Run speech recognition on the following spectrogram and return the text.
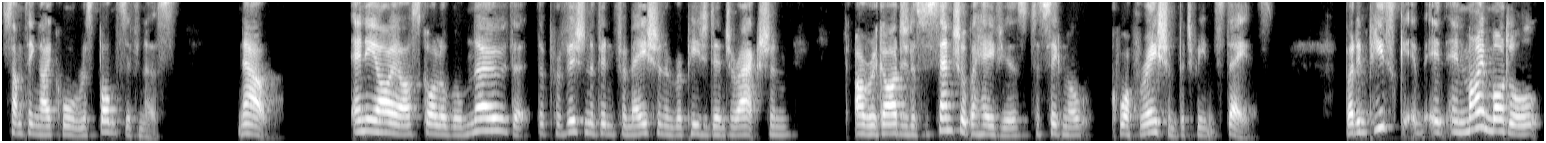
something I call responsiveness. Now, any IR scholar will know that the provision of information and repeated interaction are regarded as essential behaviors to signal cooperation between states. But in peace, in, in my model,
